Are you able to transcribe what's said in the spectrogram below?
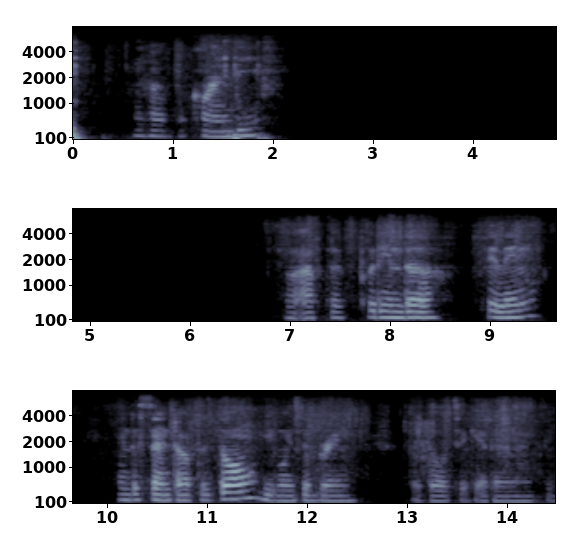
I have the corned beef. So after putting the filling in the center of the dough, you're going to bring the dough together like this.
